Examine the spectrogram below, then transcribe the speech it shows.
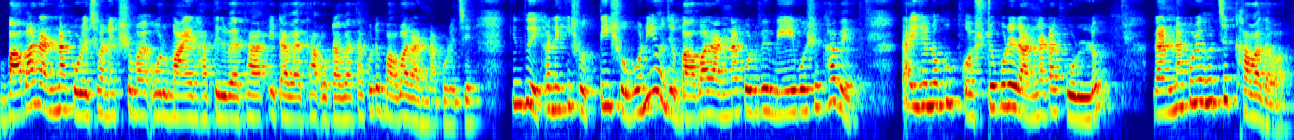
বাবা রান্না করেছে অনেক সময়, ওর মায়ের হাতের ব্যথা, এটা ব্যথা, ওটা ব্যথা করে বাবা রান্না করেছে। কিন্তু এখানে কি সত্যিই শোভনীয় যে বাবা রান্না করবে, মেয়ে বসে খাবে? তাই জন্য খুব কষ্ট করে রান্নাটা করল। রান্না করে হচ্ছে খাওয়া দাওয়া।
